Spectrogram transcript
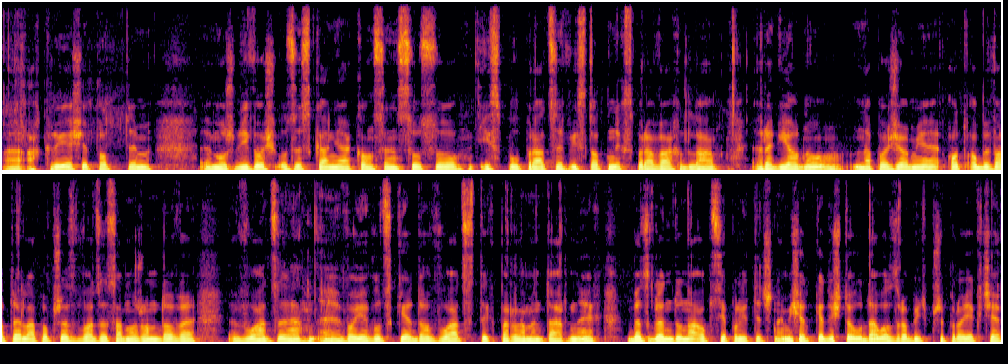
a, a kryje się pod tym możliwość uzyskania konsensusu i współpracy w istotnych sprawach dla regionu na poziomie od obywatela poprzez władze samorządowe, władze e, wojewódzkie do władz tych parlamentarnych, bez względu na opcje polityczne. Mi się kiedyś to udało zrobić przy projekcie,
